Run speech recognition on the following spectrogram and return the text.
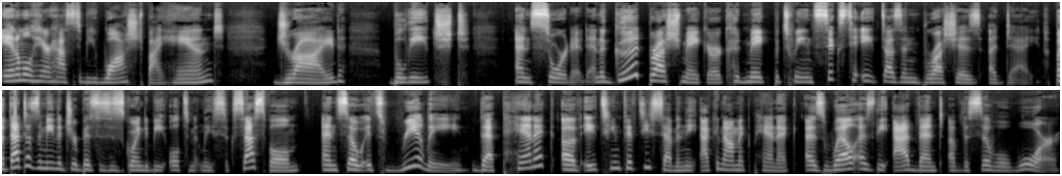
Animal hair has to be washed by hand, dried, bleached, and sorted. And a good brush maker could make between six to eight dozen brushes a day. But that doesn't mean that your business is going to be ultimately successful. And so it's really the panic of 1857, the economic panic, as well as the advent of the Civil War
